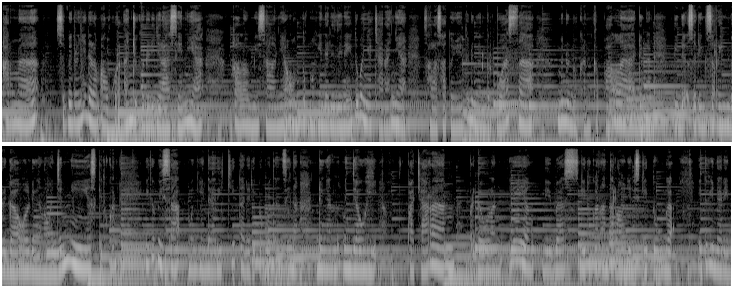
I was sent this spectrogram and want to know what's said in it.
Karena sebenarnya dalam Al-Quran juga udah dijelasin ya kalau misalnya untuk menghindari zina itu banyak caranya. Salah satunya itu dengan berpuasa menundukkan kepala dengan tidak sering-sering bergaul dengan lawan jenis gitu kan? Itu bisa kita dari perbuatan zina dengan menjauhi pacaran pergaulan ya yang bebas gitu kan antar lawan jenis gitu nggak itu hindarin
